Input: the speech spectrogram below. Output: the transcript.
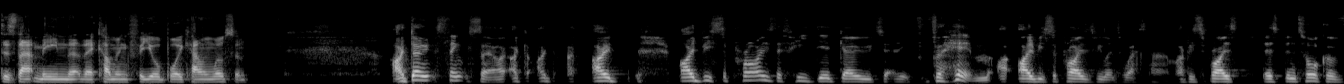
Does that mean that they're coming for your boy Callum Wilson? I don't think so. I, I, I, I'd, I'd be surprised if he did go to. For him, I- I'd be surprised if he went to West Ham. I'd be surprised. There's been talk of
